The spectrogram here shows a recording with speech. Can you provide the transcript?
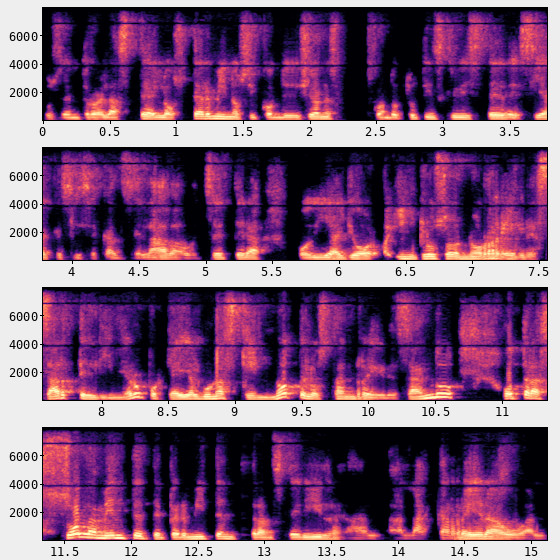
pues dentro de los términos y condiciones cuando tú te inscribiste decía que si se cancelaba o etcétera, podía yo incluso no regresarte el dinero porque hay algunas que no te lo están regresando, otras solamente te permiten transferir a, la carrera o al,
